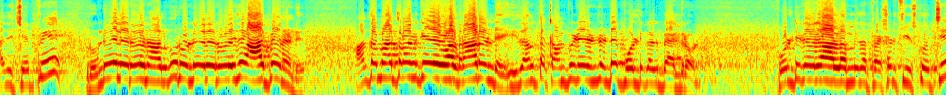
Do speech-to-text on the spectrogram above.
అది చెప్పి రెండు వేల ఇరవై నాలుగు రెండు వేల ఇరవై ఐదు ఆపానండి. అంత మాత్రానికే వాళ్ళు రారండి. ఇదంతా కంప్లీట్ ఏంటంటే పొలిటికల్ బ్యాక్గ్రౌండ్. పొలిటికల్గా వాళ్ళ మీద ప్రెషర్ తీసుకొచ్చి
